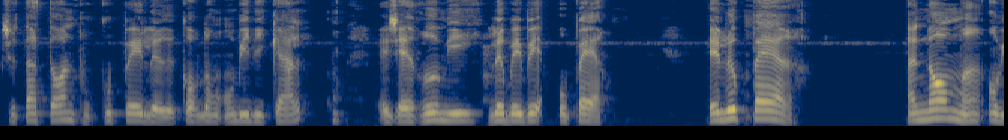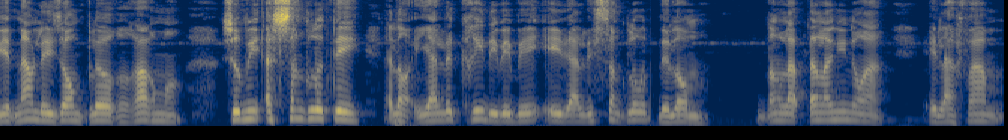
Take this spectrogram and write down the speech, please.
je tâtonne pour couper le cordon ombilical et j'ai remis le bébé au père. Et le père, un homme, hein, au Vietnam, les hommes pleurent rarement, se mit à sangloter. Alors, il y a le cri du bébé et il y a les sanglots de l'homme dans la, dans la nuit noire et la femme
